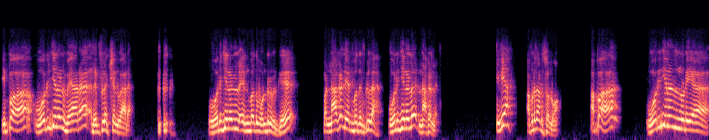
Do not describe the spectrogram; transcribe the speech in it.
இப்போ ஒரிஜினல் வேற ரிஃப்ளெக்ஷன் வேற. ஒரிஜினல் என்பது ஒன்று இருக்கு. இப்ப நகல் என்பது இருக்குல்ல ஒரிஜினல் நகல். இல்லையா? அப்படிதான் சொல்லுவோம். அப்ப ஒரிஜினலுடைய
